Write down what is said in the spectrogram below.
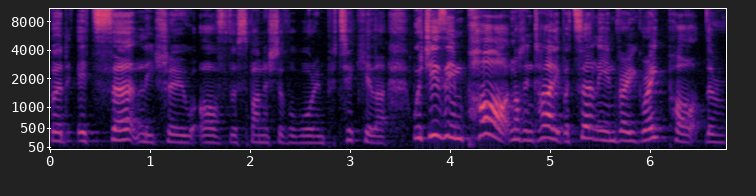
but it's certainly true of the Spanish Civil War in particular, which is in part, not entirely, but certainly in very great part, the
